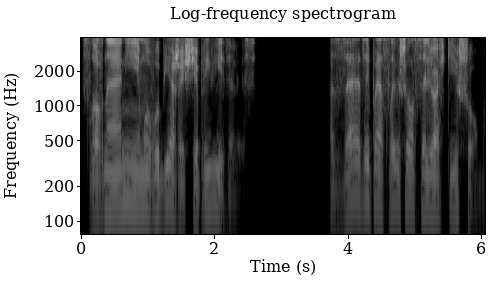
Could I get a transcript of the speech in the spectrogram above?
словно они ему в убежище привиделись. Сзади послышался легкий шум.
